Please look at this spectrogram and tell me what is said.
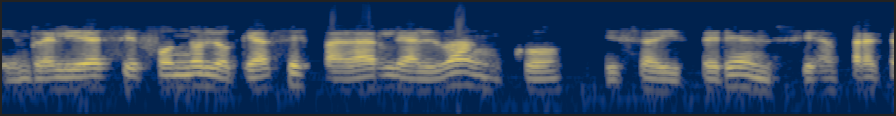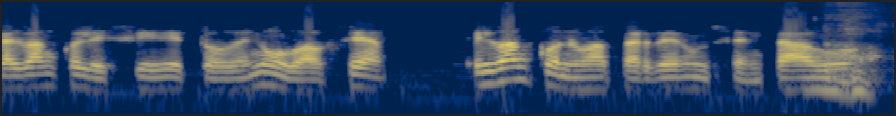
en realidad ese fondo lo que hace es pagarle al banco esa diferencia para que al banco le llegue todo en UVA, o sea, el banco no va a perder un centavo,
